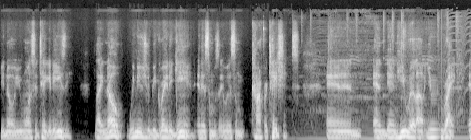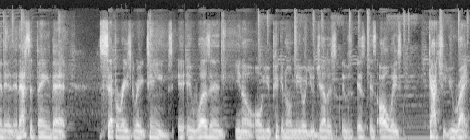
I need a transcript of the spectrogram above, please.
you know, you wants to take it easy. Like, no, we need you to be great again. And it's some it was some confrontations, and and then he realized you're right, and, and and that's the thing that separates great teams. It, it, wasn't, you know, oh, you're picking on me or you're jealous. It was, it's, it's always, got you. You're right.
